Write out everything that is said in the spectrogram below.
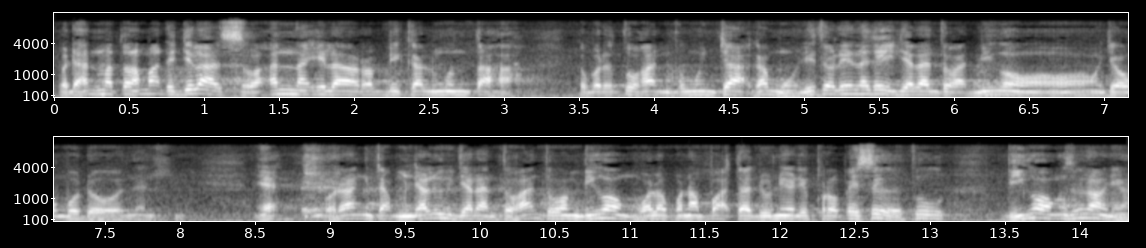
Padahal matlamat dia jelas wa anna ila rabbikal muntaha. Kepada Tuhan kemuncak kamu. Dia tak boleh nak cari jalan Tuhan. Bingung jauh bodoh ya orang tak melalui jalan Tuhan Tuhan bingung. Walaupun nampak atas dunia dia profesor tu bingung sebenarnya.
